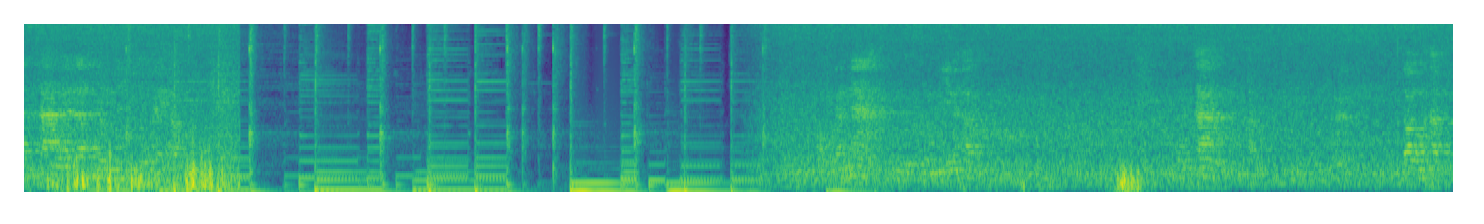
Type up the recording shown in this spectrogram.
ข้งด้านหน้านหอยู่ตรนี้นะครับ ข้างๆครับต้องนะครับ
